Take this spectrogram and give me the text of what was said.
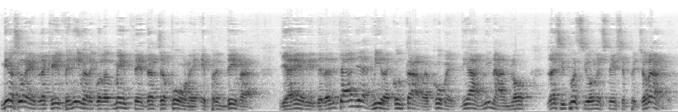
Mia sorella, che veniva regolarmente dal Giappone e prendeva gli aerei dell'Italia, mi raccontava come di anno in anno la situazione stesse peggiorando.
